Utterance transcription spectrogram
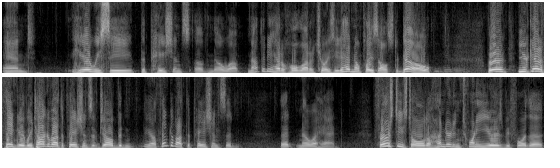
and here we see the patience of Noah. Not that he had a whole lot of choice; he had no place else to go. But you got to think. We talk about the patience of Job, but you know, think about the patience that that Noah had. First, he's told 120 years before the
